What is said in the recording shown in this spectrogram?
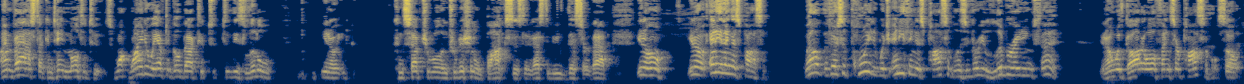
I'm vast. I contain multitudes. Why, why do we have to go back to, to, to these little, you know, conceptual and traditional boxes that it has to be this or that. You know, you know, anything is possible. Well, there's a point at which anything is possible is a very liberating thing. You know, with God, all things are possible. So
